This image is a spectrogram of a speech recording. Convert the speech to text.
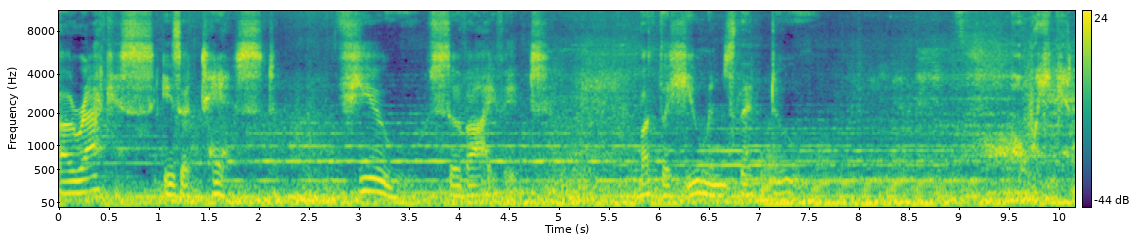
Arrakis is a test. Few survive it. But the humans that do awaken.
